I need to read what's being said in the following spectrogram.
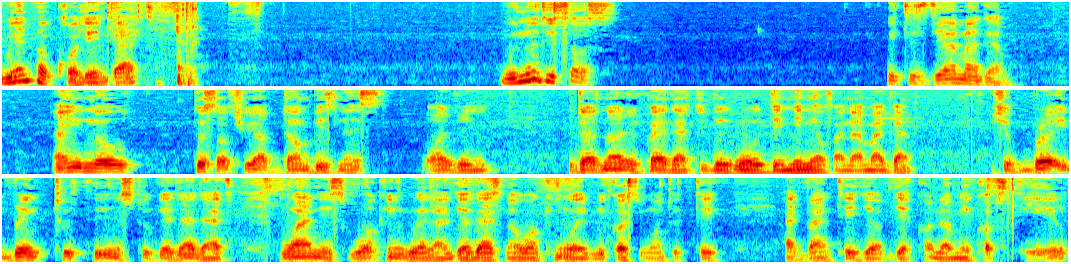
We are not calling that. We know the source. It is the amalgam. And you know, those of you who have done business, or even it does not require that you know the meaning of an amalgam. You should br- bring two things together that one is working well and the other is not working well because you want to take advantage of the economic of scale.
